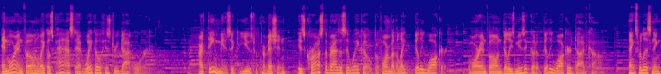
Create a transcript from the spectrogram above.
and more info on Waco's past at wacohistory.org. Our theme music, used with permission, is Cross the Brazos at Waco, performed by the late Billy Walker. For more info on Billy's music, go to billywalker.com. Thanks for listening.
